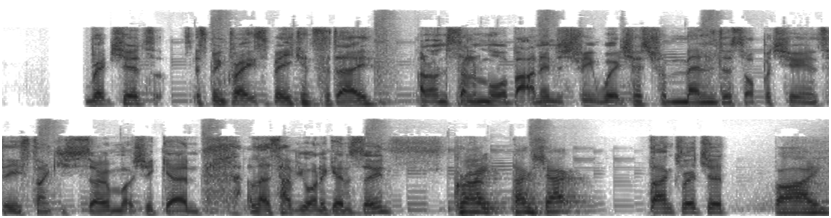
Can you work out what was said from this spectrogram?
Richard, it's been great speaking today and understanding more about an industry which has tremendous opportunities. Thank you so much again. And let's have you on again soon. Great. Thanks, Jack. Thanks, Richard. Bye.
